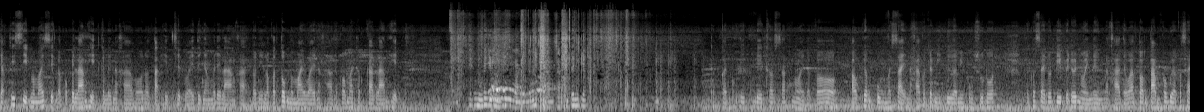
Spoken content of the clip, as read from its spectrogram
จากที่สีกหน่อไม้เสร็จเราก็ไปล้างเห็ดกันเลยนะคะ เพราะว่าเราตัดเห็ดเสร็จไว้แต่ยังไม่ได้ล้างค่ะ ตอนนี้เราก็ต้มหน่อไม้ไว้นะคะ แล้วก็มาทำการล้างเห็ดให้หนูได้ยืมเงินยี่สิบบาทแต่ว่าจางสามสิบได้นิดเดียวทำการคลุกเล็กข้าวซักหน่อย แล้วก็เอาเครื่องปรุงมาใส่นะคะ ก็จะมีเกลือมีผงชูรสแล้วก็ใส่รสดีไปด้วยหน่อยหนึ่งนะคะ แต่ว่าตอนตำข้าวเบื่อก็ใส่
